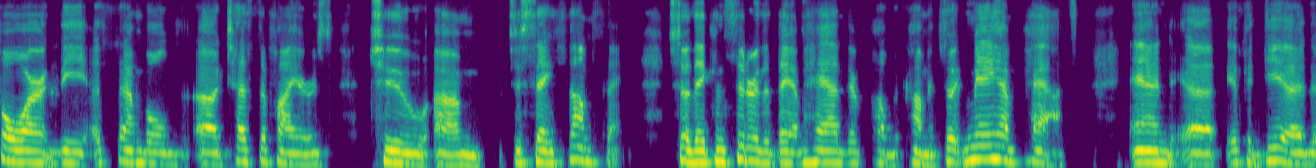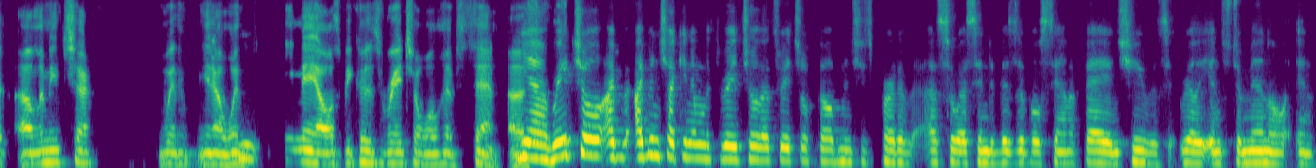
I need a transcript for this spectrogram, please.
for the assembled uh, testifiers to um, to say something. So they consider that they have had their public comment. So it may have passed. And uh, if it did, uh, let me check with, you know, with Mm. emails because Rachel will have sent us. Yeah, Rachel, I've, I've been checking in with Rachel. That's Rachel Feldman. She's part of SOS Indivisible Santa Fe, and she was really instrumental in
